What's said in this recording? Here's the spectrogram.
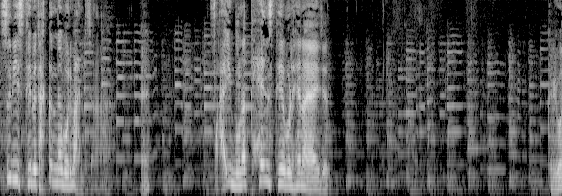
3 step에 다 끝내버리면 안 되잖아. 예? 5나 10 step을 해놔야 이제. 그리고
